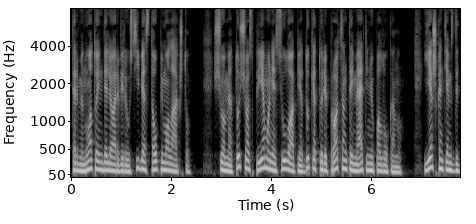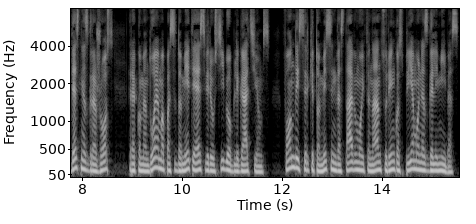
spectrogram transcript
terminuoto indėlio ar vyriausybės taupimo lakštų. Šiuo metu šios priemonės siūlo apie 2-4 procentai metinių palūkanų. Ieškantiems didesnės gražos, rekomenduojama pasidomėti es vyriausybių obligacijoms, fondais ir kitomis investavimo į finansų rinkos priemonės galimybės,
